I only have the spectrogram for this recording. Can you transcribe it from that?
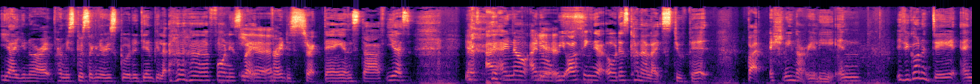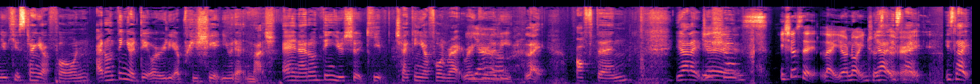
yeah, you know right, primary school, secondary school, they didn't be like phone is like Yeah. very distracting and stuff. Yes. Yes, I, I know, I know. We all think that oh that's kinda like stupid. But actually not really. And if you go on a date and you keep staring at your phone, I don't think your date will really appreciate you that much. And I don't think you should keep checking your phone right regularly, like often. Yeah, like just show It shows that like you're not interested, yeah, it's right? like it's like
